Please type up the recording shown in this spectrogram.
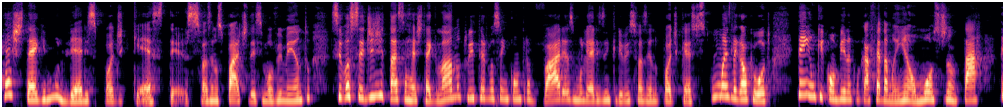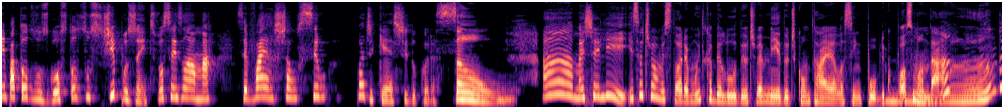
Hashtag Mulheres Podcasters. Fazemos parte desse movimento. Se você digitar essa hashtag lá no Twitter, você encontra várias mulheres incríveis fazendo podcasts, um mais legal que o outro. Tem um que combina com café da manhã, almoço, jantar, tem para todos os gostos, todos os tipos, gente. Vocês vão amar, você vai achar o seu podcast do coração. Ah, mas Shelly, e se eu tiver uma história muito cabeluda e eu tiver medo de contar ela assim em público, posso mandar? Manda,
